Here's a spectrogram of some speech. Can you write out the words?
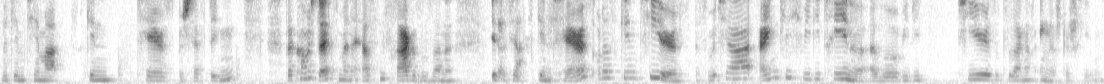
mit dem Thema Skin Tears beschäftigen. Da komme ich gleich zu meiner ersten Frage, Susanne. Ist es jetzt Skin Tears oder Skin Tears? Es wird ja eigentlich wie die Träne, also wie die Tear sozusagen auf Englisch geschrieben.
